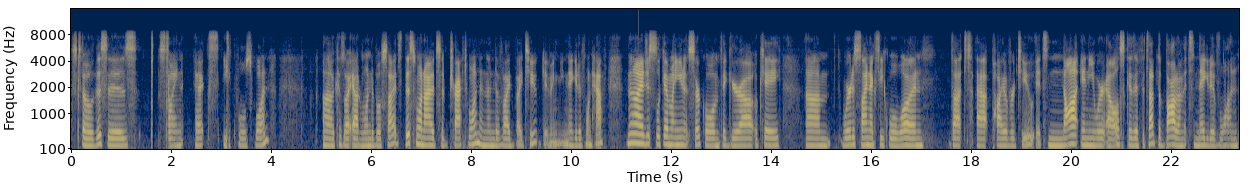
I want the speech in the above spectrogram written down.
So this is sine x equals 1 because uh, I add 1 to both sides. This one I would subtract 1 and then divide by 2, giving me negative 1 half. And then I just look at my unit circle and figure out, okay, um, where does sine x equal 1? That's at pi over 2. It's not anywhere else because if it's at the bottom, it's negative 1,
